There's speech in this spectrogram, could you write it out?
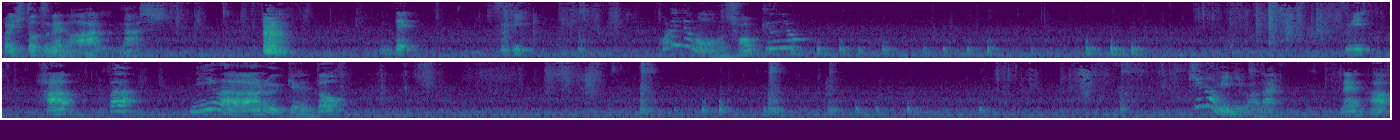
これ一つ目のあるなし。で、次。これでも初級よ。次。葉っぱにはあるけど、の実にはない。ね、葉っ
